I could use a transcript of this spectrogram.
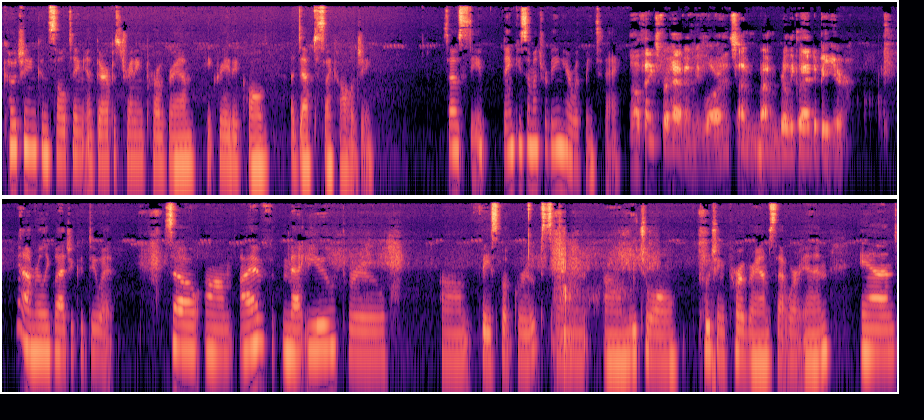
coaching, consulting, and therapist training program he created called Adept Psychology. So, Steve, thank you so much for being here with me today. Oh, thanks for having me, Laura. It's, I'm, I'm really glad to be here. Yeah, I'm really glad you could do it. So, um, I've met you through um, Facebook groups and um, mutual coaching programs that we're in. And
